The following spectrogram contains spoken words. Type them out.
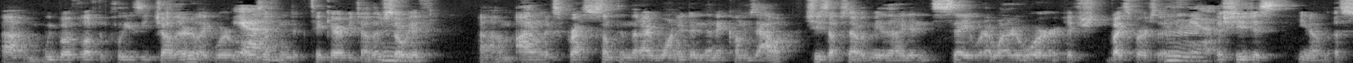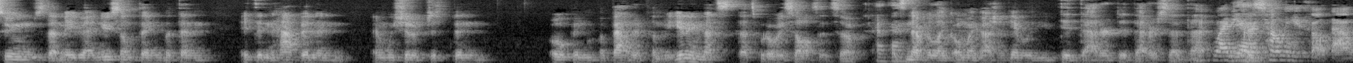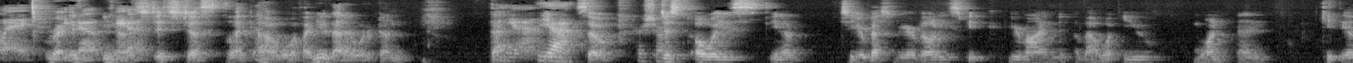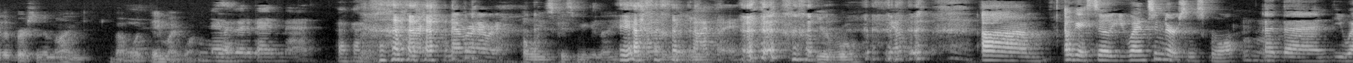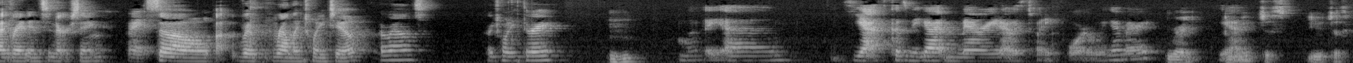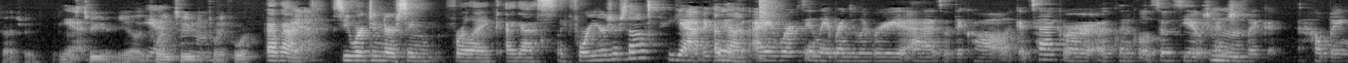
um, we both love to please each other. Like we're Yeah. always looking to take care of each other. So Mhm. if um, I don't express something that I wanted and then it comes out, she's upset with me that I didn't say what I wanted, or if sh- vice versa. If- Mhm. Yeah. If she just you know assumes that maybe I knew something, but then it didn't happen, and and we should have just been open about it from the beginning. That's that's what always solves it. So Okay. it's never like, oh my gosh, I can't believe you did that or did that or said that. Why didn't you ever tell me you felt that way? Right. You it- know, you know, yeah. it's, it's just like, oh, well, if I knew that, I would have done that. Yeah. you Yeah. So For sure. just always, you know, to your best of your ability, speak your mind about what you want and keep the other person in mind about what they might want. Never Yeah. go to bed mad. okay. Never, never ever. Always kiss me goodnight. Yeah. Exactly. Your rule. Yep. Um, okay, so you went to nursing school Mhm. and then you went right into nursing. Right. So uh, around like 22 around or 23? Um, yes, because we got married. I was 24 when we got married. Right. Yeah. And you just you just graduated. In Yeah. those two years. Yeah, like Yeah. 22 Mhm. to 24. Okay. Yeah. So you worked in nursing for like, I guess, like four years or so? Yeah, because Okay. I worked in labor and delivery as what they call like a tech or a clinical associate, which kind of Mhm. just like helping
